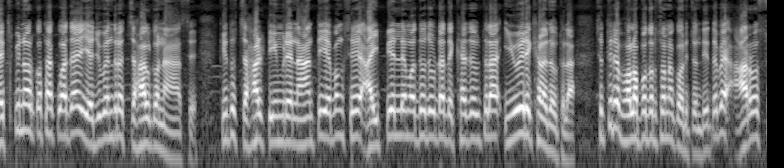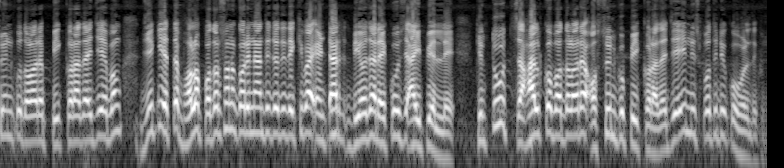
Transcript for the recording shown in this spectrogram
লেগ স্পিনর কথা কুয়া যায় যজুবেন্দ্র চাহাল না আসে কিন্তু চাহাল টিম্রে না এবং সে আইপিএল যেটা দেখা যাচ্ছিল ইউএ রে খেলা যাচ্ছিল সেটি ভালো প্রদর্শন করেছেন তবে আর অশ্বিনকু দলের পিক করা যাই এবং যে কি এত ভালো প্রদর্শন করে না যদি দেখা এন্টার দুই হাজার একুশ আইপিএল কিন্তু চাহাল बदल में अश्विन को पिक कर निष्पत्ति कौ भाई देखुं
